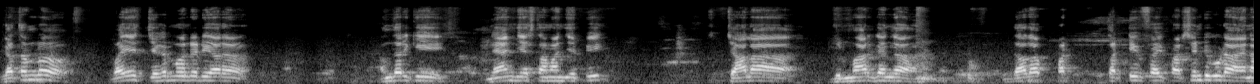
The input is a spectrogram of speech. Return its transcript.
గతంలో వైఎస్ జగన్మోహన్ రెడ్డి గారు అందరికీ న్యాయం చేస్తామని చెప్పి చాలా దుర్మార్గంగా దాదాపు థర్టీ ఫైవ్ పర్సెంట్ కూడా ఆయన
